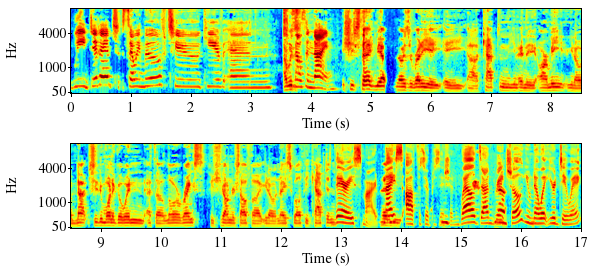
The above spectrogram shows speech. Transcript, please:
we didn't. So we moved to Kiev in I was- 2009. She snagged me up. when I was already a, a uh, captain in the army. You know, not she didn't want to go in at the lower ranks, so she found herself a you know a nice wealthy captain. Very smart. Then- Nice officer position. Well done, Yeah. Rachel. You know what you're doing.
